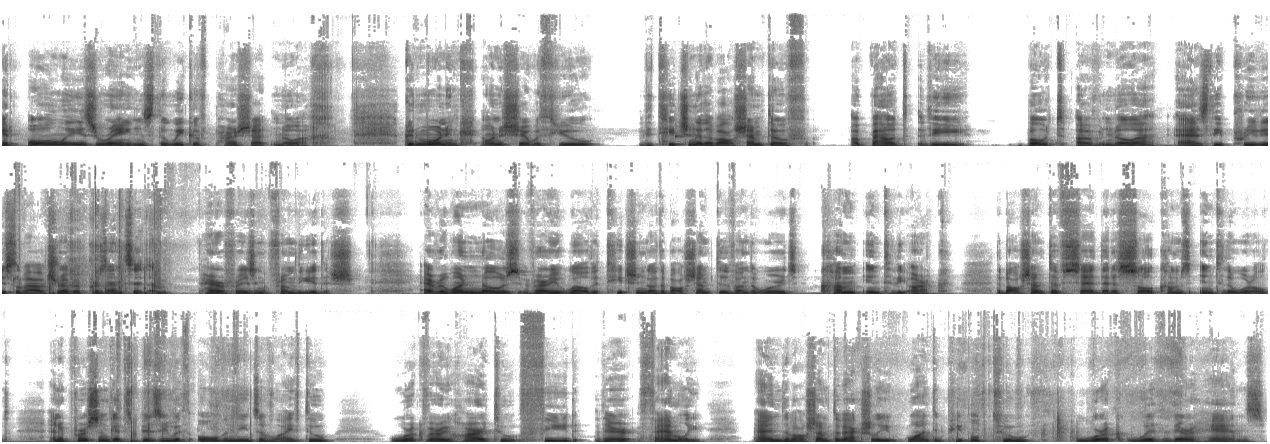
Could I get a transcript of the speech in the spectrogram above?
It always rains the week of Parshat Noach. Good morning. I want to share with you the teaching of the Baal Shem Tov about the boat of Noah as the previous Lubavitcher Rebbe presents it. I'm paraphrasing from the Yiddish. Everyone knows very well the teaching of the Baal Shem Tov on the words, come into the ark. The Baal Shem Tov said that a soul comes into the world and a person gets busy with all the needs of life to work very hard to feed their family. And the Baal Shem Tov actually wanted people to work with their hands.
